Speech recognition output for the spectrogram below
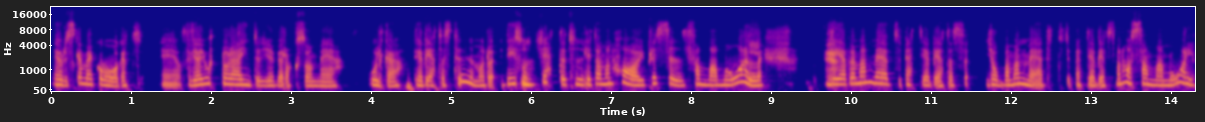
Ja, det ska man komma ihåg att, eh, för vi har gjort några intervjuer också med olika diabetesteam och det är så mm. jättetydligt att man har ju precis samma mål. Lever man med diabetes, jobbar man med diabetes, man har samma mål,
